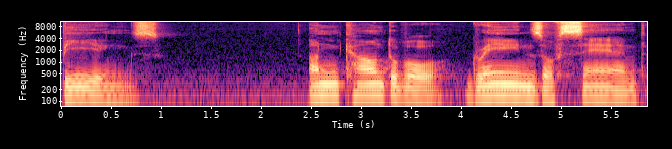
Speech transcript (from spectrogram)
beings, uncountable grains of sand,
